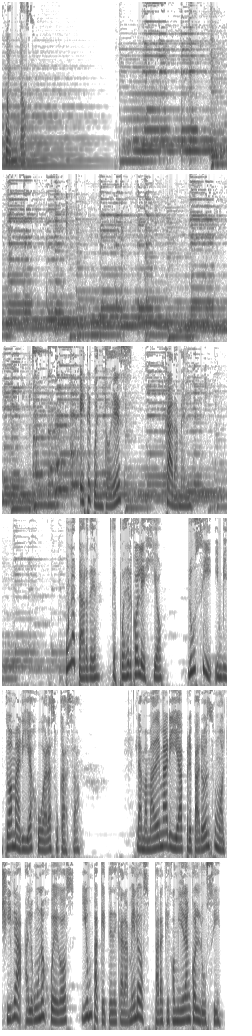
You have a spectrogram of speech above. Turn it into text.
cuentos. Este cuento es Caramel. Una tarde, después del colegio, Lucy invitó a María a jugar a su casa. La mamá de María preparó en su mochila algunos juegos y un paquete de caramelos para que comieran con Lucy.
